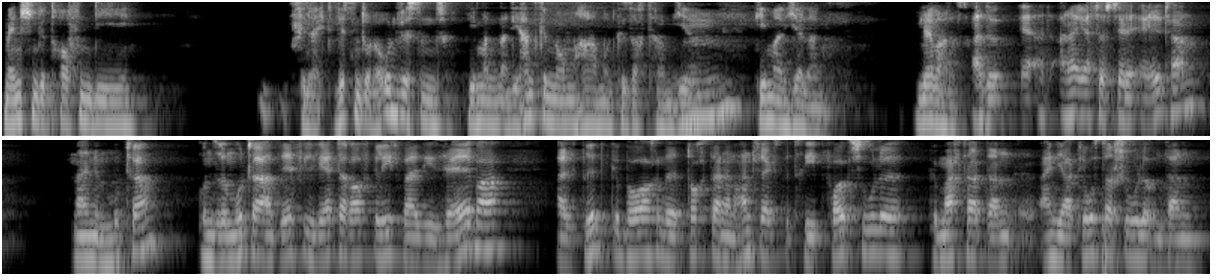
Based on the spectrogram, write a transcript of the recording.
Menschen getroffen, die vielleicht wissend oder unwissend jemanden an die Hand genommen haben und gesagt haben, hier, mhm. geh mal hier lang. Wer war das? Also an allererster Stelle Eltern, meine Mutter. Unsere Mutter hat sehr viel Wert darauf gelegt, weil sie selber als drittgeborene Tochter in einem Handwerksbetrieb Volksschule gemacht hat, dann ein Jahr Klosterschule und dann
